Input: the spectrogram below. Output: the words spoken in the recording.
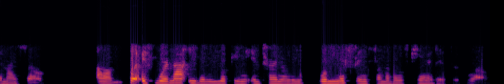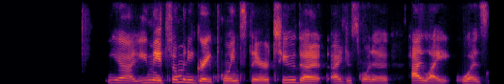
in myself. Um, but if we're not even looking internally, we're missing some of those candidates as well. Yeah, you made so many great points there too that I just want to highlight was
